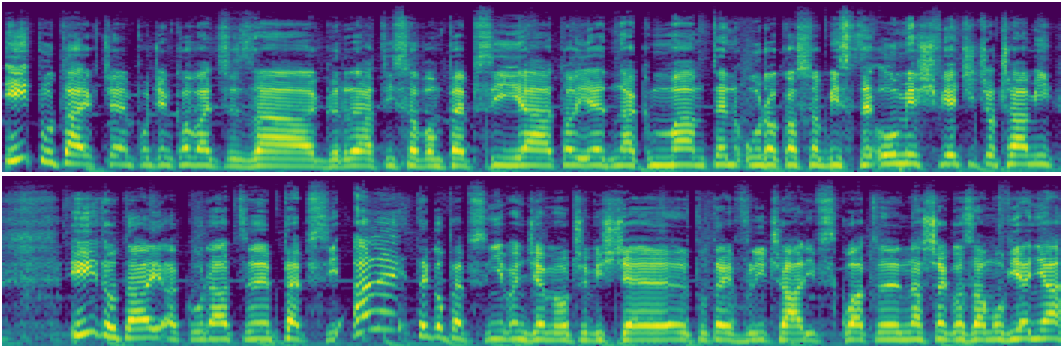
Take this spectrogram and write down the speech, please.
I tutaj chciałem podziękować za gratisową Pepsi. Ja to jednak mam ten urok osobisty, umie świecić oczami. I tutaj akurat Pepsi, ale tego Pepsi nie będziemy oczywiście tutaj wliczali w skład e, naszego zamówienia.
